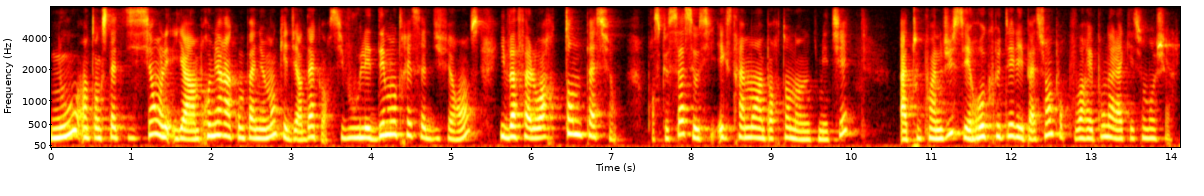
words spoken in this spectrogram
nous, en tant que statisticiens, il y a un premier accompagnement qui est de dire, d'accord, si vous voulez démontrer cette différence, il va falloir tant de patients. Parce que ça, c'est aussi extrêmement important dans notre métier. à tout point de vue, c'est recruter les patients pour pouvoir répondre à la question de recherche.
